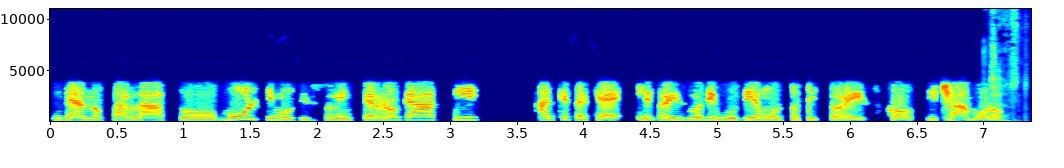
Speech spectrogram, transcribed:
ne hanno parlato molti, molti si sono interrogati, anche perché l'ebraismo di Woody è molto pittoresco, diciamolo. Certo.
